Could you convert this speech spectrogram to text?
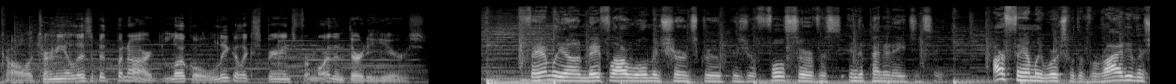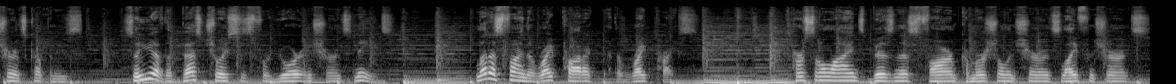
Call attorney Elizabeth Bernard, local legal experience for more than 30 years. Family owned Mayflower Woolham Insurance Group is your full service independent agency. Our family works with a variety of insurance companies so you have the best choices for your insurance needs. Let us find the right product at the right price. Personal lines, business, farm, commercial insurance, life insurance.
